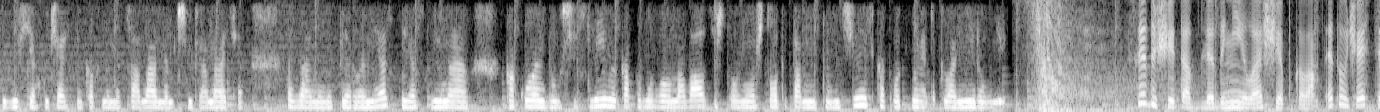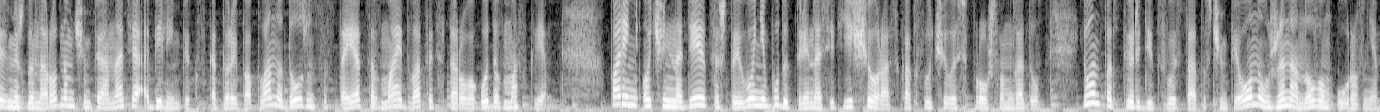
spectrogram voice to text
среди всех участников на национальном чемпионате заняли первое место. Я вспоминаю, какой он был счастливый, как он волновался, что у него что-то там не получилось, как вот мы это планировали. Следующий этап для Даниила Ощепкова – это участие в международном чемпионате Обилимпикс, который по плану должен состояться в мае 2022 года в Москве. Парень очень надеется, что его не будут переносить еще раз, как случилось в прошлом году, и он подтвердит свой статус чемпиона уже на новом уровне.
